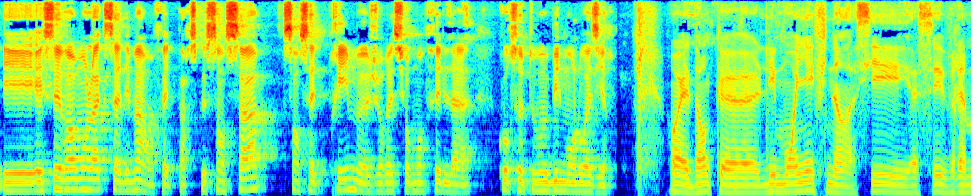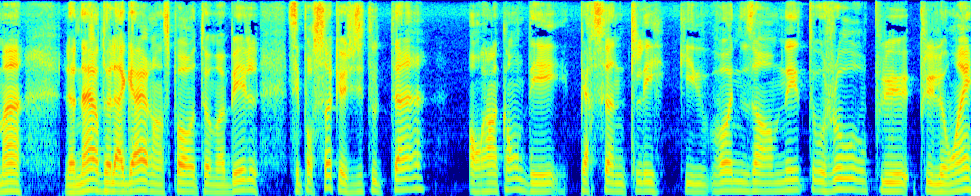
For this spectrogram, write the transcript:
et, c'est vraiment là que ça démarre en fait, parce que sans ça, sans cette prime, j'aurais sûrement fait de la course automobile mon loisir. Oui, donc euh, les moyens financiers, c'est vraiment le nerf de la guerre en sport automobile. C'est pour ça que je dis tout le temps, on rencontre des personnes clés qui vont nous emmener toujours plus, plus loin.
